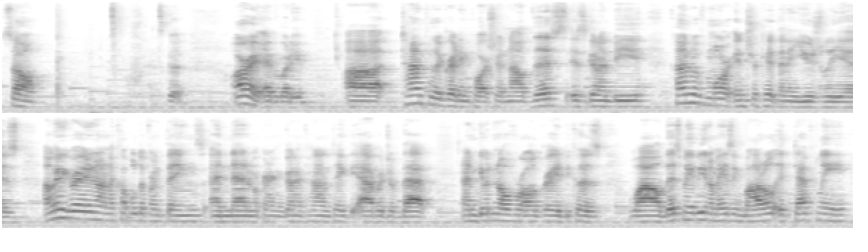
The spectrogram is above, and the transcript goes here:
So, that's good. Alright, everybody. Uh, time for the grading portion. Now, this is going to be kind of more intricate than it usually is. I'm going to grade it on a couple different things, and then we're going to kind of take the average of that and give it an overall grade because while this may be an amazing bottle, it definitely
